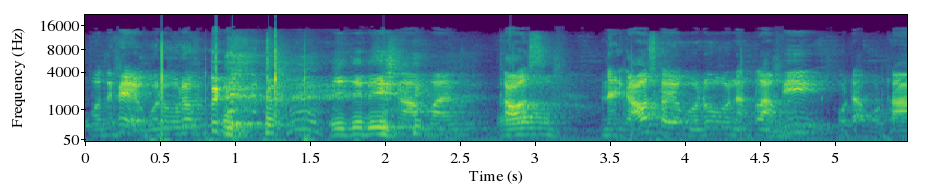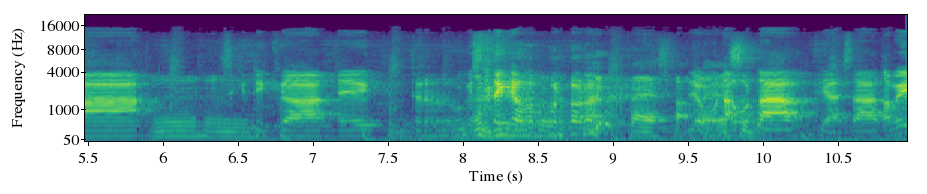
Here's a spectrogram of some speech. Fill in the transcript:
Motifnya ya ngono-ngono. ya jadi Ngaman. Kaos Oh. Nek kaos kayak ngono, nah kelambi kotak-kotak, Mhm. segitiga, eh, bunder, mungkin stick ya ngono ora. Kayak sepatu, Ya kotak-kotak biasa, tapi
